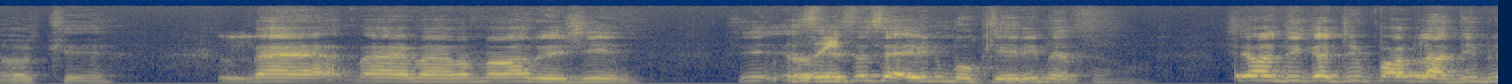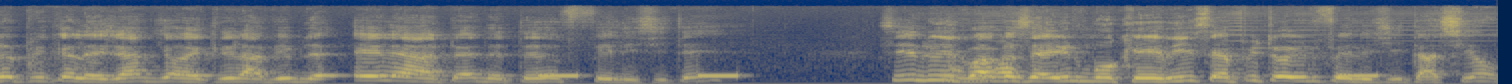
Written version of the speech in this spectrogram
Ok. Mais, mais, mais, maman Régine, si- si- ça c'est une moquerie même. Si on dit que tu portes la Bible puis que les gens qui ont écrit la Bible, il est en train de te féliciter. Si lui croit que c'est une moquerie, c'est plutôt une félicitation.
